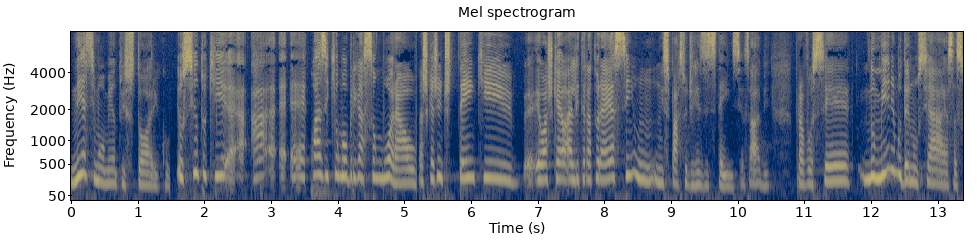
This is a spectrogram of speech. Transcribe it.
nesse momento histórico, eu sinto que é, é, é, quase que uma obrigação moral. Acho que a gente tem que. Eu acho que a literatura é sim um, um espaço de resistência, sabe? Para você, no mínimo, denunciar essas,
